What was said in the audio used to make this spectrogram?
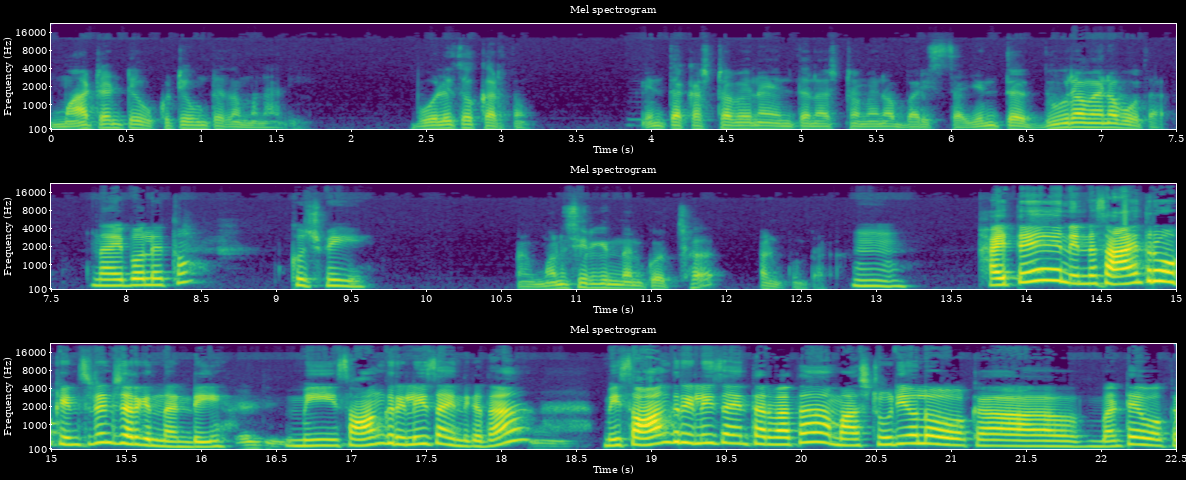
మాట అంటే ఒకటే ఉంటుందమ్మ నాది. బోలేతో కర్తం. ఎంత కష్టమైనా ఎంత నష్టమైనా భరిస్తా. ఎంత దూరమైనా పోతా. నై బోలేతో? మనసు ఇరిగింది అనుకోవచ్చా అనుకుంటా హ్మ్. అయితే నిన్న సాయంత్రం ఒక ఇన్సిడెంట్ జరిగిందండి. మీ సాంగ్ రిలీజ్ అయింది కదా! మీ సాంగ్ రిలీజ్ అయిన తర్వాత మా స్టూడియోలో ఒక అంటే ఒక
